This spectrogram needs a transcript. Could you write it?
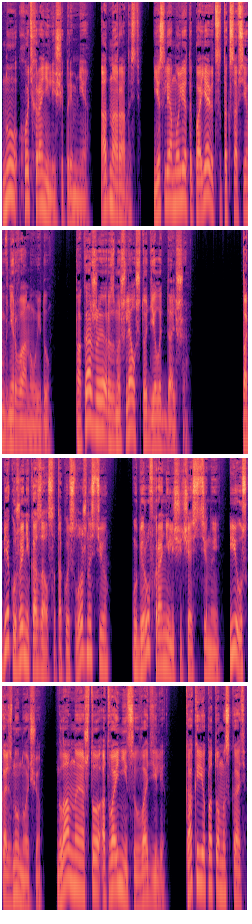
Ну, хоть хранилище при мне. Одна радость. Если амулеты появятся, так совсем в нирвану уйду. Пока же размышлял, что делать дальше. Побег уже не казался такой сложностью. Уберу в хранилище часть стены и ускользну ночью. Главное, что от войницы уводили. Как ее потом искать?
